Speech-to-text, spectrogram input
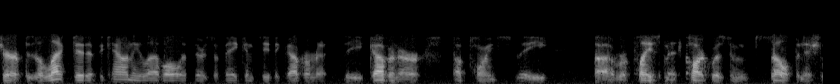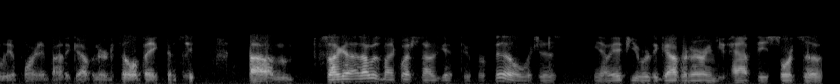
sheriff is elected at the county level, if there's a vacancy, the government the governor appoints the uh, replacement. Clarke was himself initially appointed by the governor to fill a vacancy. Um, so I got, that was my question I was getting to for Phil, which is, you know, if you were the governor and you have these sorts of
